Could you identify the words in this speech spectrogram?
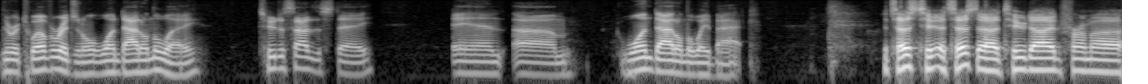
There were 12 original, one died on the way. Two decided to stay and um one died on the way back. It says two. It says uh, two died from uh,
